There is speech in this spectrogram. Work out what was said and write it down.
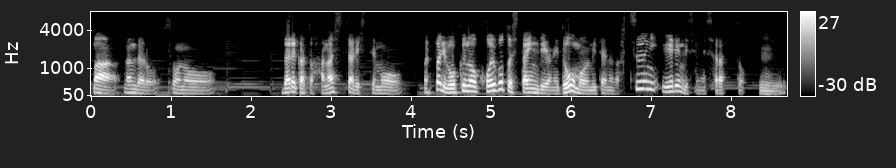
まあなんだろう、その、誰かと話したりしても、やっぱり僕のこういうことしたいんだよね、どう思うみたいなのが普通に言えるんですよね、さらっと。うん。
